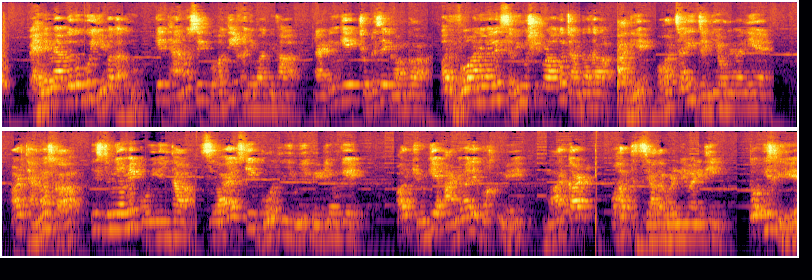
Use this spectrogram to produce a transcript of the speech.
पहले मैं आप लोगों को ये बता दूँ कि थैनोस एक बहुत ही गरीब आदमी था, टाइटन के एक छोटे से गाँव का, और वो आने वाले सभी मुश्किल पड़ाव को जानता था। आगे बहुत सारी जंगे होने वाली है, और थैनोस का इस दुनिया में कोई नहीं था, सिवाय उसकी गोद ली हुई बेटियों के। और क्योंकि आने वाले वक्त में मारकाट बहुत ज़्यादा बढ़ने वाली थी। तो इसलिए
